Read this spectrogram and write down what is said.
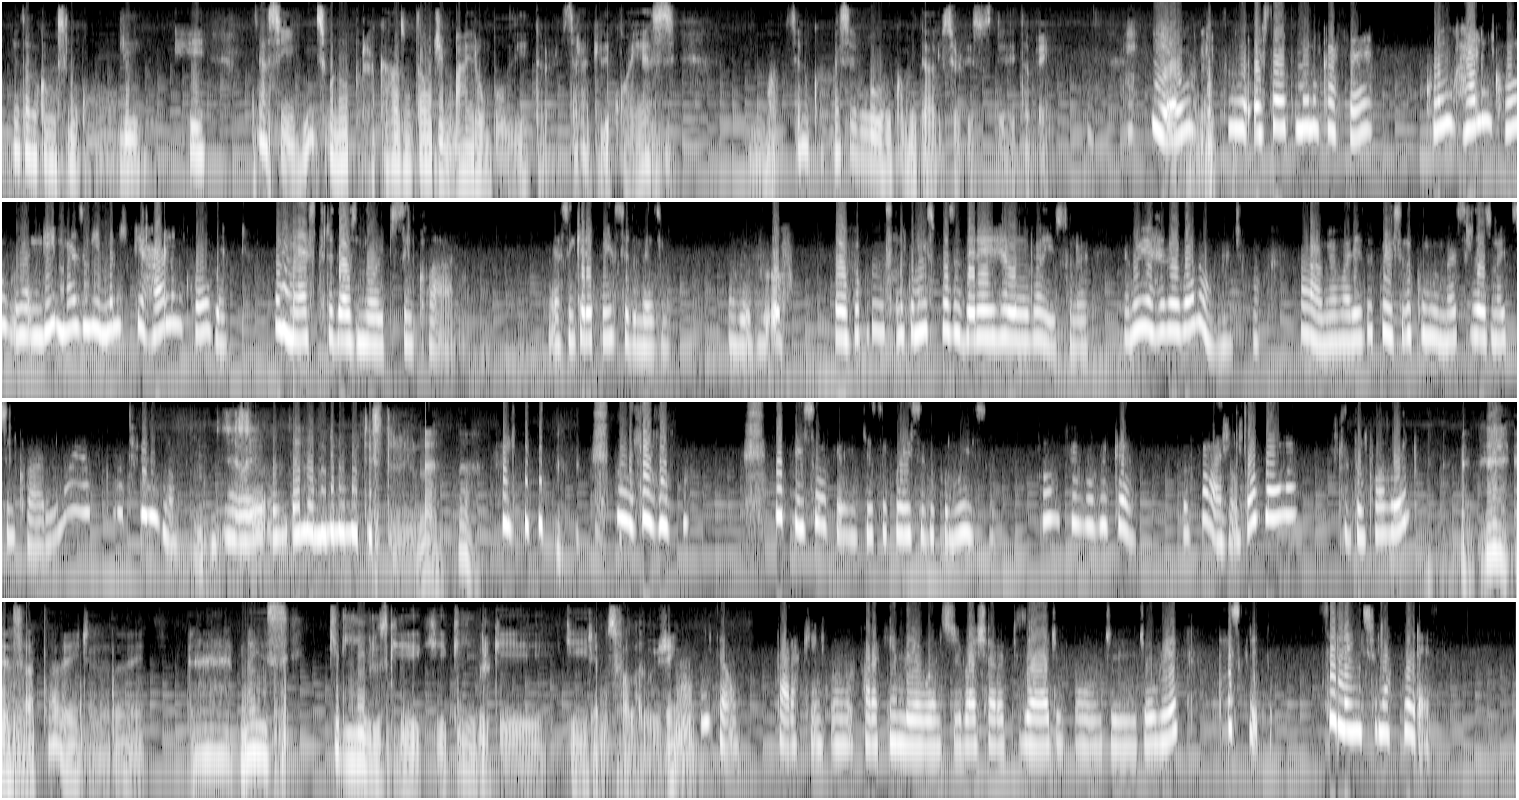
Eu estava conversando com ele e, assim, mencionou por acaso um tal de Myron Boliter. Será que ele conhece? Hum, Se não conhece, eu vou recomendar os serviços dele também. E eu, eu estava tomando um café com Harlan Coben, ninguém mais, ninguém menos do que Harlan Coben, o mestre das noites em claro. É assim que ele é conhecido mesmo. Eu, eu, eu, eu fico pensando como a esposa dele releva isso, né? Eu não ia relevar não, né? Tipo, ah, meu marido é conhecido como mestre das noites em claro. Não, eu fico muito feliz não. É, é no mínimo muito estranho, né? Já pensou que ia ser conhecido como isso? Como que eu vou ficar? Eu falo, ah, não tá bom, né? O que estão falando? exatamente, exatamente. Mas que livros que, que, que livro que, que iremos falar hoje, hein? Então, para quem, para quem leu antes de baixar o episódio ou de, de ouvir, está escrito Silêncio na Floresta.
